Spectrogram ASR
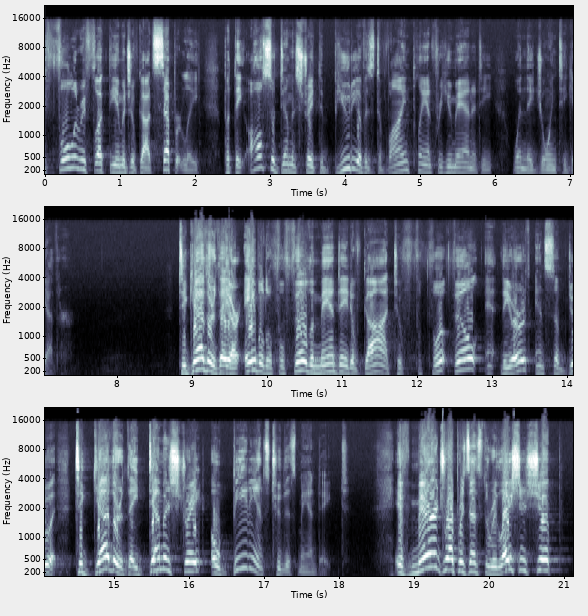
fully reflect the image of God separately, but they also demonstrate the beauty of his divine plan for humanity when they join together. Together, they are able to fulfill the mandate of God to fulfill the earth and subdue it. Together, they demonstrate obedience to this mandate. If marriage represents the relationship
